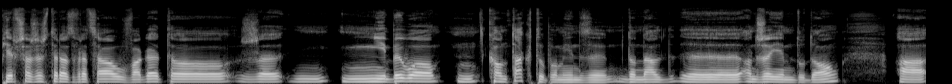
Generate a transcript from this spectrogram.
pierwsza rzecz teraz zwracała uwagę, to że nie było kontaktu pomiędzy Donald, Andrzejem Dudą a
